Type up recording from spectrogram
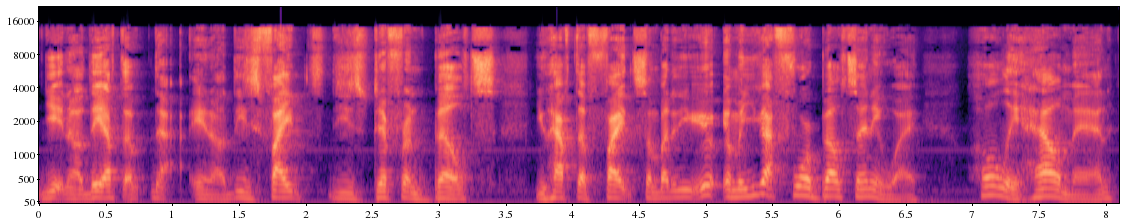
You know, they have to you know, these fights, these different belts. You have to fight somebody. I mean, you got four belts anyway. Holy hell, man.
